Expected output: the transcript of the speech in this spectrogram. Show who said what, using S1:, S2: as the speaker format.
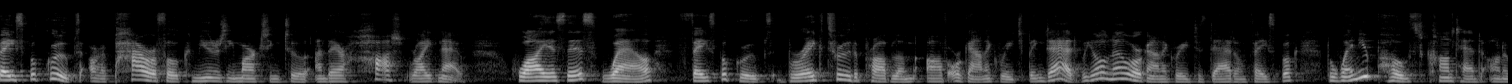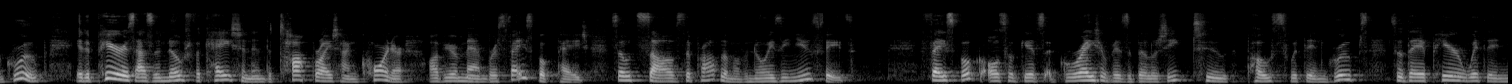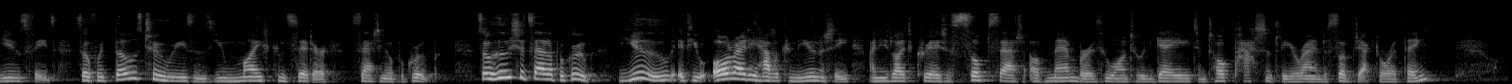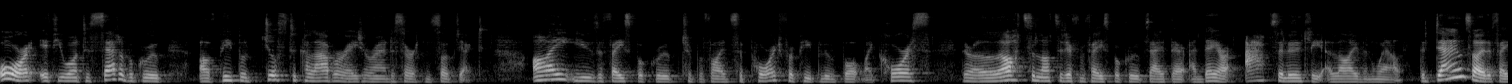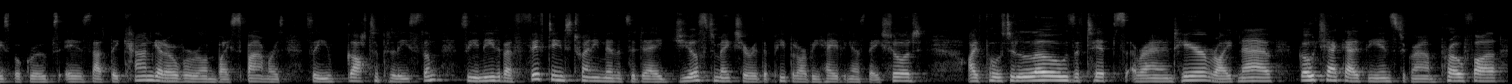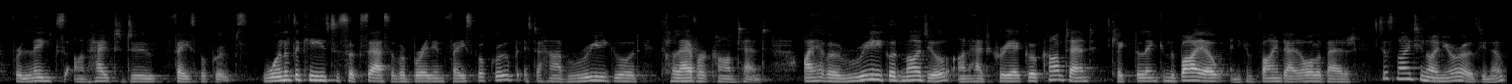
S1: Facebook groups are a powerful community marketing tool and they're hot right now. Why is this? Well, Facebook groups break through the problem of organic reach being dead. We all know organic reach is dead on Facebook, but when you post content on a group, it appears as a notification in the top right hand corner of your member's Facebook page. So it solves the problem of noisy news feeds. Facebook also gives a greater visibility to posts within groups so they appear within news feeds. So for those two reasons, you might consider setting up a group. So who should set up a group? You, if you already have a community and you'd like to create a subset of members who want to engage and talk passionately around a subject or a thing. Or if you want to set up a group of people just to collaborate around a certain subject. I use a Facebook group to provide support for people who've bought my course. There are lots and lots of different Facebook groups out there and they are absolutely alive and well. The downside of Facebook groups is that they can get overrun by spammers, so you've got to police them. So you need about 15 to 20 minutes a day just to make sure that people are behaving as they should. I've posted loads of tips around here right now. Go check out the Instagram profile for links on how to do Facebook groups. One of the keys to success of a brilliant Facebook group is to have really good, clever content. I have a really good module on how to create good content. Click the link in the bio and you can find out all about it. It's just 99 euros, you know.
